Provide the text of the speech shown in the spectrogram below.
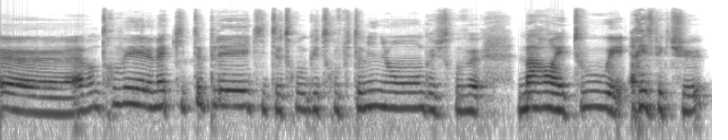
euh, avant de trouver le mec qui te plaît, qui te trouve, que tu trouves plutôt mignon, que tu trouves marrant et tout, et respectueux,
